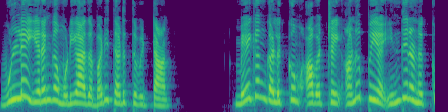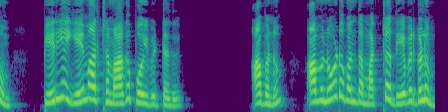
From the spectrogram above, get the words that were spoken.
உள்ளே இறங்க முடியாதபடி தடுத்துவிட்டான். மேகங்களுக்கும் அவற்றை அனுப்பிய இந்திரனுக்கும் பெரிய ஏமாற்றமாக போய்விட்டது. அவனும் அவனோடு வந்த மற்ற தேவர்களும்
